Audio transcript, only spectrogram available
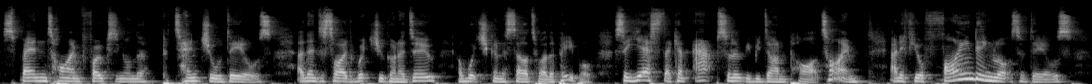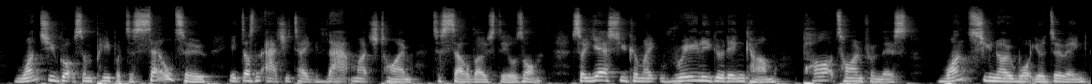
spend time focusing on the potential deals, and then decide which you're going to do and which you're going to sell to other people. So, yes, that can absolutely be done part time. And if you're finding lots of deals, once you've got some people to sell to, it doesn't actually take that much time to sell those deals on. So, yes, you can make really good income part time from this once you know what you're doing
